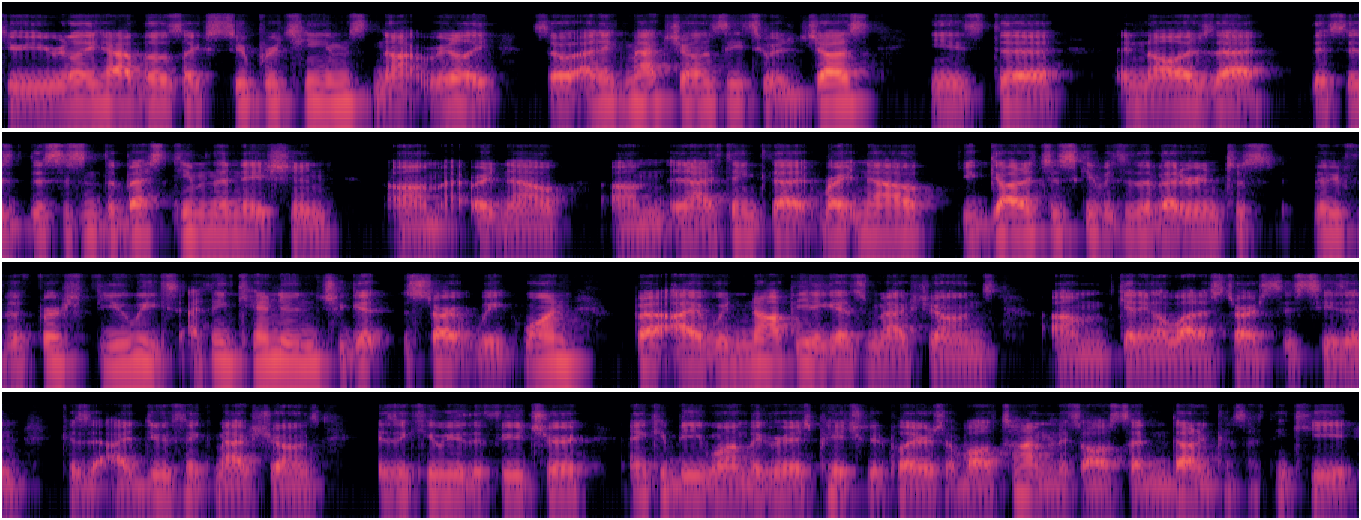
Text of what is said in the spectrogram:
do you really have those like super teams? Not really. So I think Mac Jones needs to adjust. He needs to acknowledge that this is this isn't the best team in the nation um, right now. Um, and I think that right now you got to just give it to the veteran just maybe for the first few weeks. I think Newton should get the start week one, but I would not be against Mac Jones um, getting a lot of starts this season because I do think Mac Jones is a QB of the future and can be one of the greatest Patriot players of all time when it's all said and done because I think he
